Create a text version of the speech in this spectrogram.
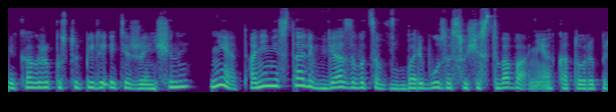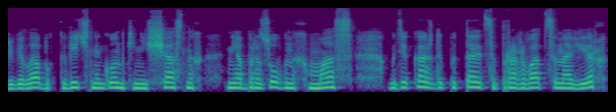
и как же поступили эти женщины? Нет, они не стали ввязываться в борьбу за существование, которая привела бы к вечной гонке несчастных, необразованных масс, где каждый пытается прорваться наверх,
